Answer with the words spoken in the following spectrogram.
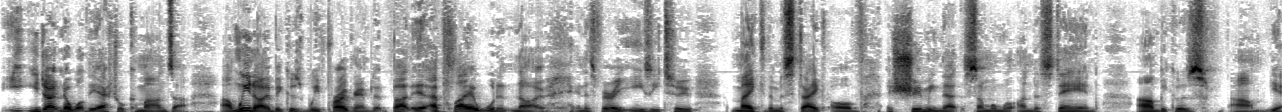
You don't know what the actual commands are. Um, we know because we've programmed it, but a player wouldn't know. And it's very easy to make the mistake of assuming that someone will understand um, because, um, yeah,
